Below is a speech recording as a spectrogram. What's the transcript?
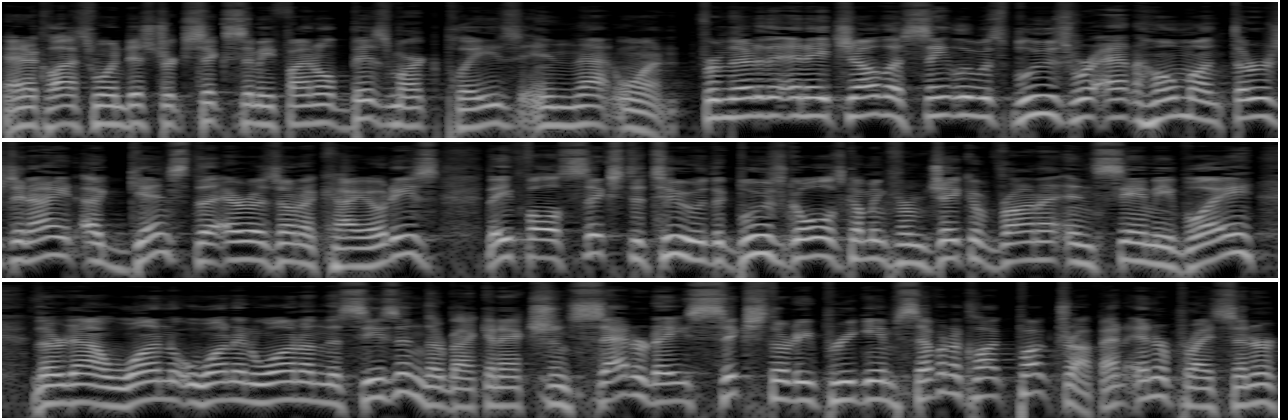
And a Class 1 District 6 semifinal, Bismarck plays in that one. From there to the NHL, the St. Louis Blues were at home on Thursday night against the Arizona Coyotes. They fall 6-2. The Blues goals coming from Jakub Vrana and Sammy Blais. They're now 1-1 and 1 on the season. They're back in action Saturday, 6.30 pregame, 7 o'clock puck drop at Enterprise Center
